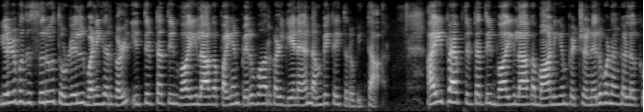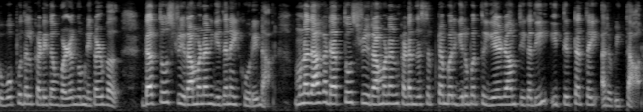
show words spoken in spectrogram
எழுபது சிறு தொழில் வணிகர்கள் இத்திட்டத்தின் வாயிலாக பயன் பெறுவார்கள் என நம்பிக்கை தெரிவித்தார். ஐபேப் திட்டத்தின் வாயிலாக மானியம் பெற்ற நிறுவனங்களுக்கு ஒப்புதல் கடிதம் வழங்கும் நிகழ்வு டத்தோ ஸ்ரீ ரமணன் இதனை கூறினார். முன்னதாக டத்தோ ஸ்ரீ ரமணன் கடந்த செப்டம்பர் இருபத்தி ஏழாம் திகதி இத்திட்டத்தை அறிவித்தார்.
